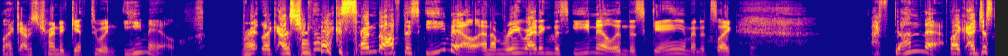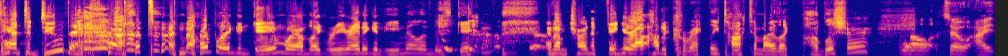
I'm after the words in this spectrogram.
like i was trying to get through an email right like i was trying to like send off this email and i'm rewriting this email in this game and it's like I've done that. Like I just had to do that. and now I'm playing a game where I'm like rewriting an email in this game Yeah. and I'm trying to figure out how to correctly talk to my like publisher. Well, so I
